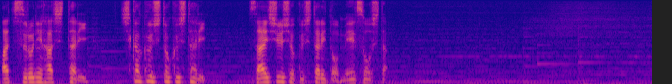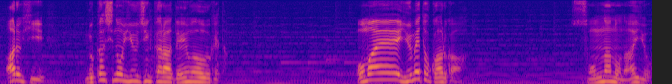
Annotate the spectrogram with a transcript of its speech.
パチスロに走ったり資格取得したり再就職したりと迷走した。ある日昔の友人から電話を受けた「お前夢とかあるか?」そんなのないよ。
